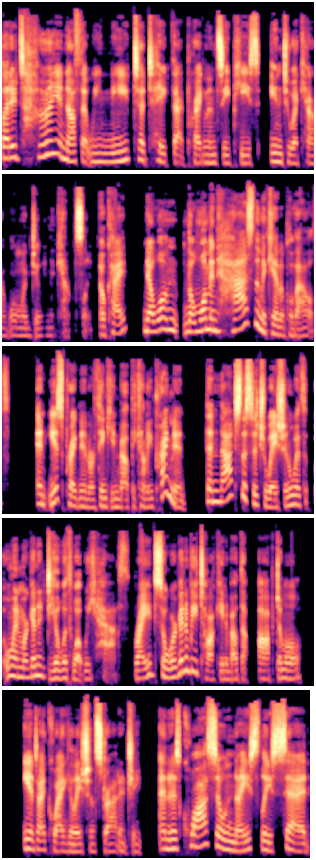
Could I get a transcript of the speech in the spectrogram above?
but it's high enough that we need to take that pregnancy piece into account when we're doing the counseling. Okay. Now, when the woman has the mechanical valve and is pregnant or thinking about becoming pregnant, then that's the situation with when we're going to deal with what we have, right? So we're going to be talking about the optimal anticoagulation strategy. And as Khoa so nicely said,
